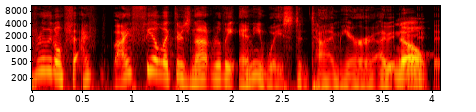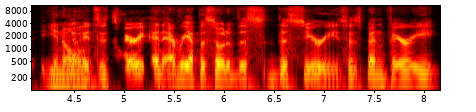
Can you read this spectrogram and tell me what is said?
really don't. I I feel like there's not really any wasted time here. I, No. you know, No, it's it's very and every episode of this this series has been very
